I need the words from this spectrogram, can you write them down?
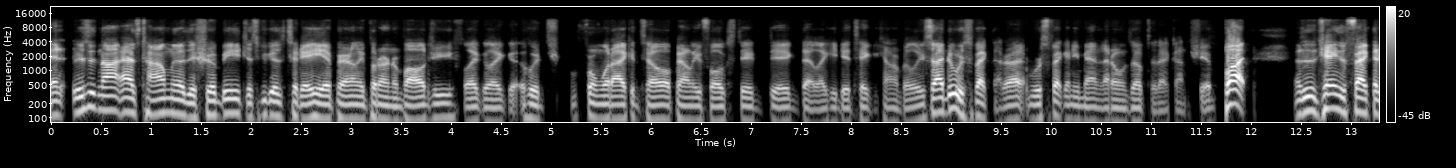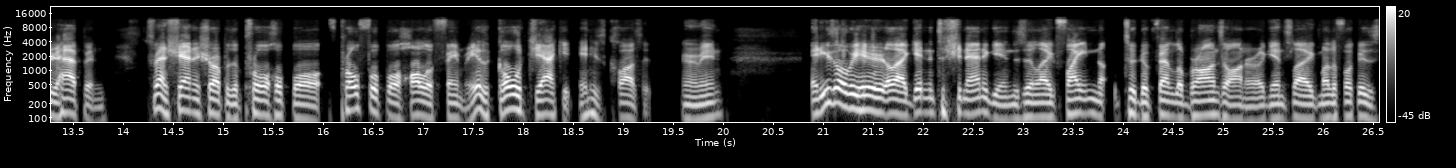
and this is not as timely as it should be, just because today he apparently put on an apology, like like which from what I could tell, apparently folks did dig that like he did take accountability. So I do respect that. Right? I respect any man that owns up to that kind of shit. But it doesn't change the fact that it happened. This man Shannon Sharpe is a pro football pro football Hall of Famer. He has a gold jacket in his closet. You know what I mean? And he's over here like getting into shenanigans and like fighting to defend LeBron's honor against like motherfuckers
